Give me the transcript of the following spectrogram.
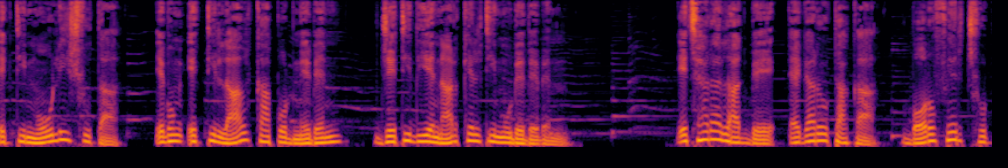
একটি মৌলি সুতা এবং একটি লাল কাপড় নেবেন যেটি দিয়ে নারকেলটি মুড়ে দেবেন। এছাড়া লাগবে এগারো টাকা, বরফের ছোট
